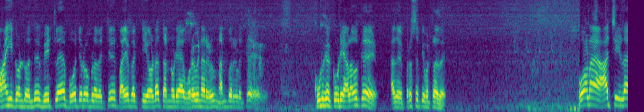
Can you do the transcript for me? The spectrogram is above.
வாங்கி கொண்டு வந்து வீட்டில் பூஜை ரூமில் வச்சு பயபக்தியோட தன்னுடைய உறவினர்கள் நண்பர்களுக்கு கொடுக்கக்கூடிய அளவுக்கு அது பிரசித்தி பெற்றது. போன ஆட்சியில்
